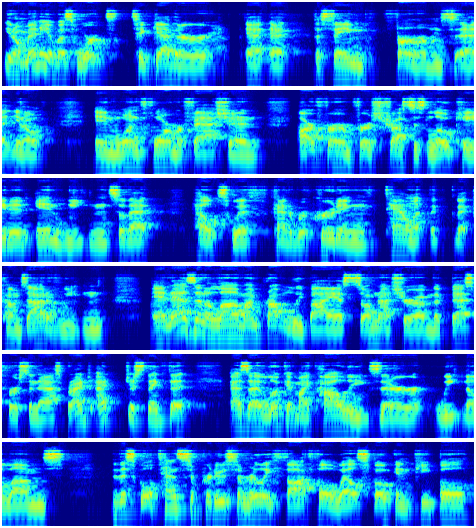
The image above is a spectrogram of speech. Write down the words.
You know, many of us worked together at, at the same firms, at, you know, in one form or fashion. Our firm, First Trust, is located in Wheaton, so that helps with kind of recruiting talent that, that comes out of Wheaton. And as an alum, I'm probably biased, so I'm not sure I'm the best person to ask, but I, I just think that as I look at my colleagues that are Wheaton alums, the school tends to produce some really thoughtful, well spoken people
